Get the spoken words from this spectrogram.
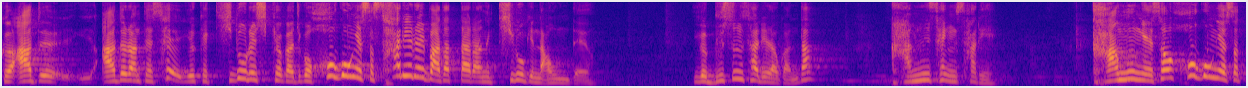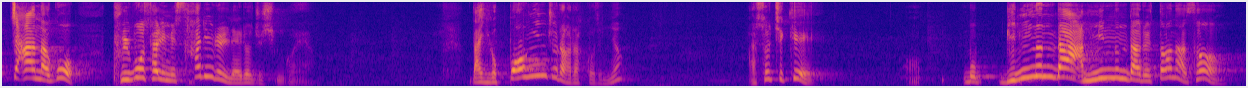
그 아들 아들한테 세- 이렇게 기도를 시켜 가지고 허공에서 사리를 받았다라는 기록이 나온대요. 이걸 무슨 사리라고 한다? 감생사리. 감흥에서 허공에서 짠하고 불보살님이 사리를 내려주신 거예요. 나 이거 뻥인 줄 알았거든요. 아 솔직히 어, 뭐 믿는다 안 믿는다를 떠나서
